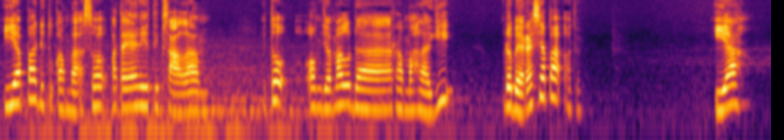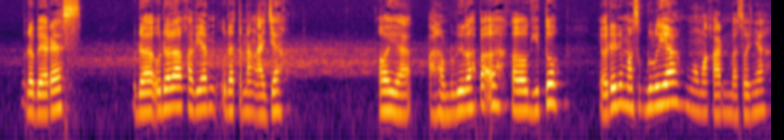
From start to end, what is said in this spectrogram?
Iya pak di tukang bakso katanya nitip salam. Itu Om Jamal udah ramah lagi? Udah beres ya pak? katanya. Iya udah beres. Udah udahlah kalian udah tenang aja. Oh ya alhamdulillah pak lah kalau gitu. Ya udah nih masuk dulu ya mau makan baksonya.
